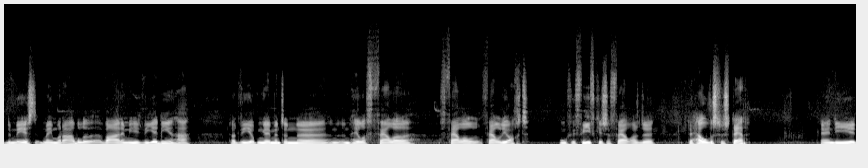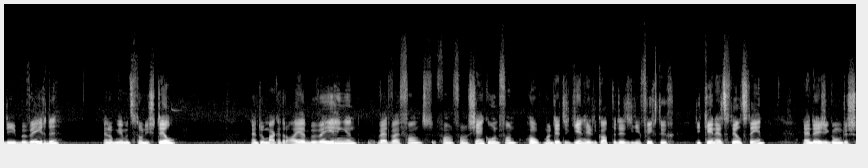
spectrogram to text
De meest memorabele waren wie het weer die dat we op een gegeven moment een, uh, een, een, hele felle, felle, felle jacht, ongeveer vijf keer zo fel als de, de helderste ster. En die, die beweegde en op een gegeven moment stond hij stil. En toen maakten er al bewegingen, werden wij van, van, van Schenkoen van, ho, maar dit is geen helikopter, dit is geen vliegtuig, die kan net stilstaan. En deze ging dus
